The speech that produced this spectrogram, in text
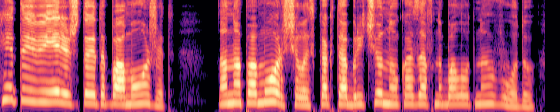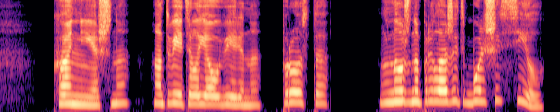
И ты веришь, что это поможет? Она поморщилась, как-то обреченно указав на болотную воду. «Конечно», — ответила я уверенно. «Просто Нужно приложить больше сил.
